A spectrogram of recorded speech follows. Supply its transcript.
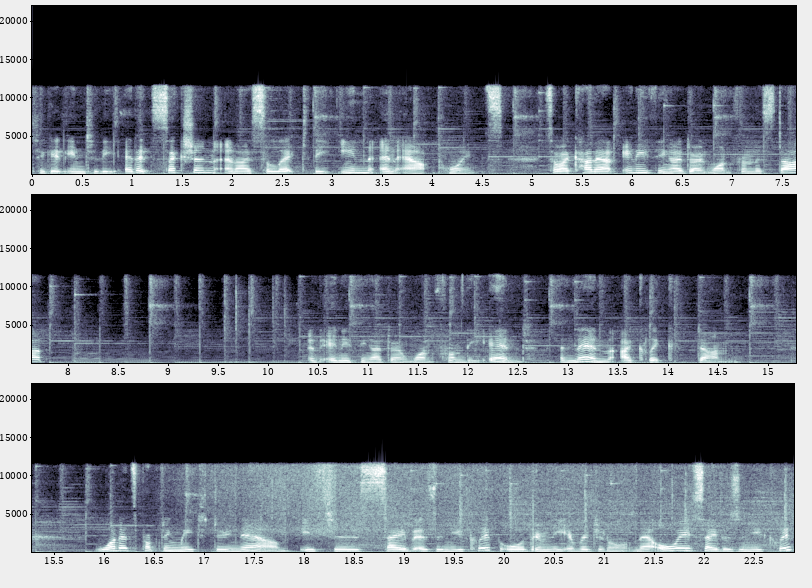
to get into the edit section and I select the in and out points. So I cut out anything I don't want from the start and anything I don't want from the end and then I click done. What it's prompting me to do now is to save as a new clip or trim the original. Now always save as a new clip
